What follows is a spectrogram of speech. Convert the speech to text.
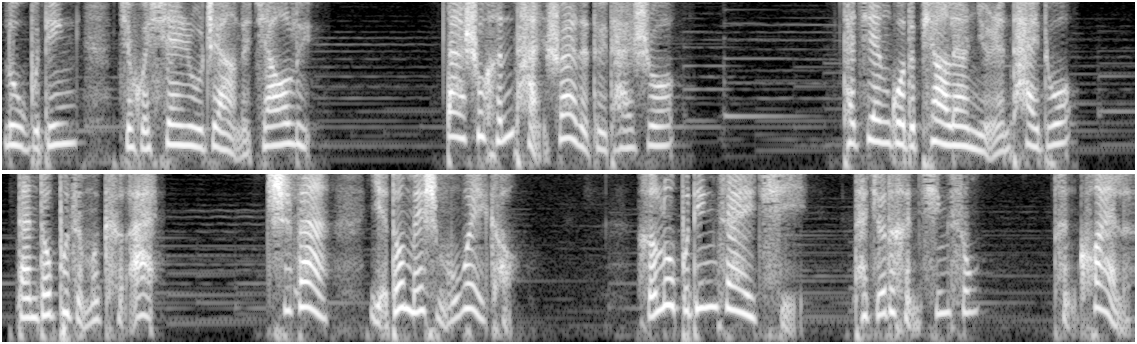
路布丁就会陷入这样的焦虑。大叔很坦率的对他说：“他见过的漂亮女人太多，但都不怎么可爱，吃饭也都没什么胃口。和路布丁在一起，他觉得很轻松，很快乐。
